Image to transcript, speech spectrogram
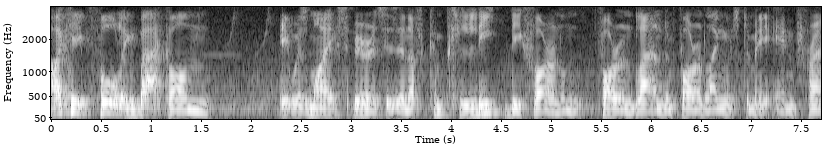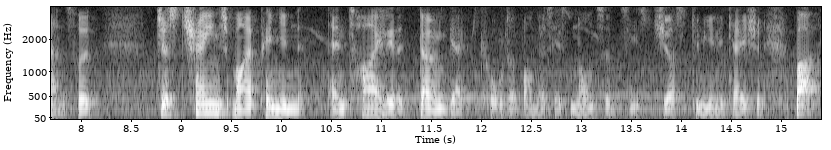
I keep falling back on. It was my experiences in a completely foreign foreign land and foreign language to me in France that just changed my opinion entirely. That don't get caught up on this. It's nonsense. It's just communication. But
